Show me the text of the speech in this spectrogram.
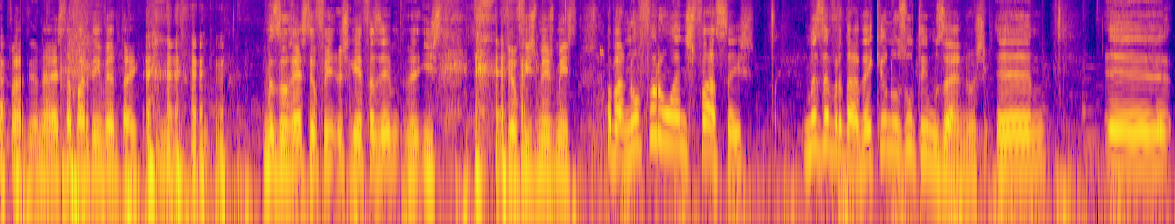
Pronto, não, esta parte inventei. Mas o resto eu, fui- eu cheguei a fazer isto. Eu fiz mesmo isto. Opa, não foram anos fáceis, mas a verdade é que eu nos últimos anos. hum, hum,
